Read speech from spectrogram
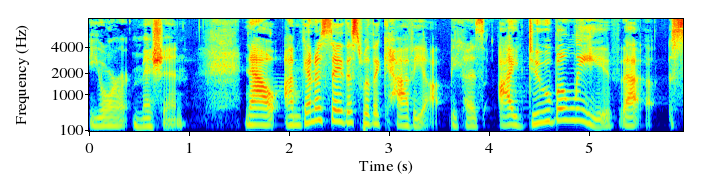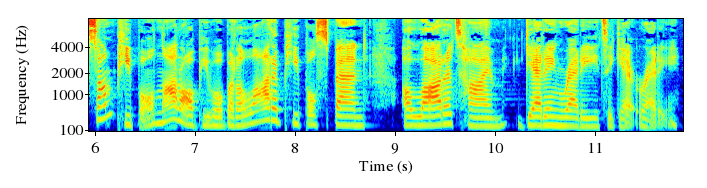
your mission. Now, I'm going to say this with a caveat because I do believe that some people, not all people, but a lot of people spend a lot of time getting ready to get ready.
